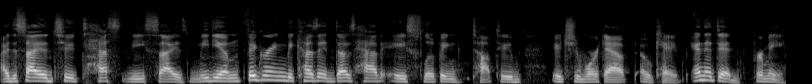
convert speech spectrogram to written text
I decided to test the size medium, figuring because it does have a sloping top tube, it should work out okay. And it did for me.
